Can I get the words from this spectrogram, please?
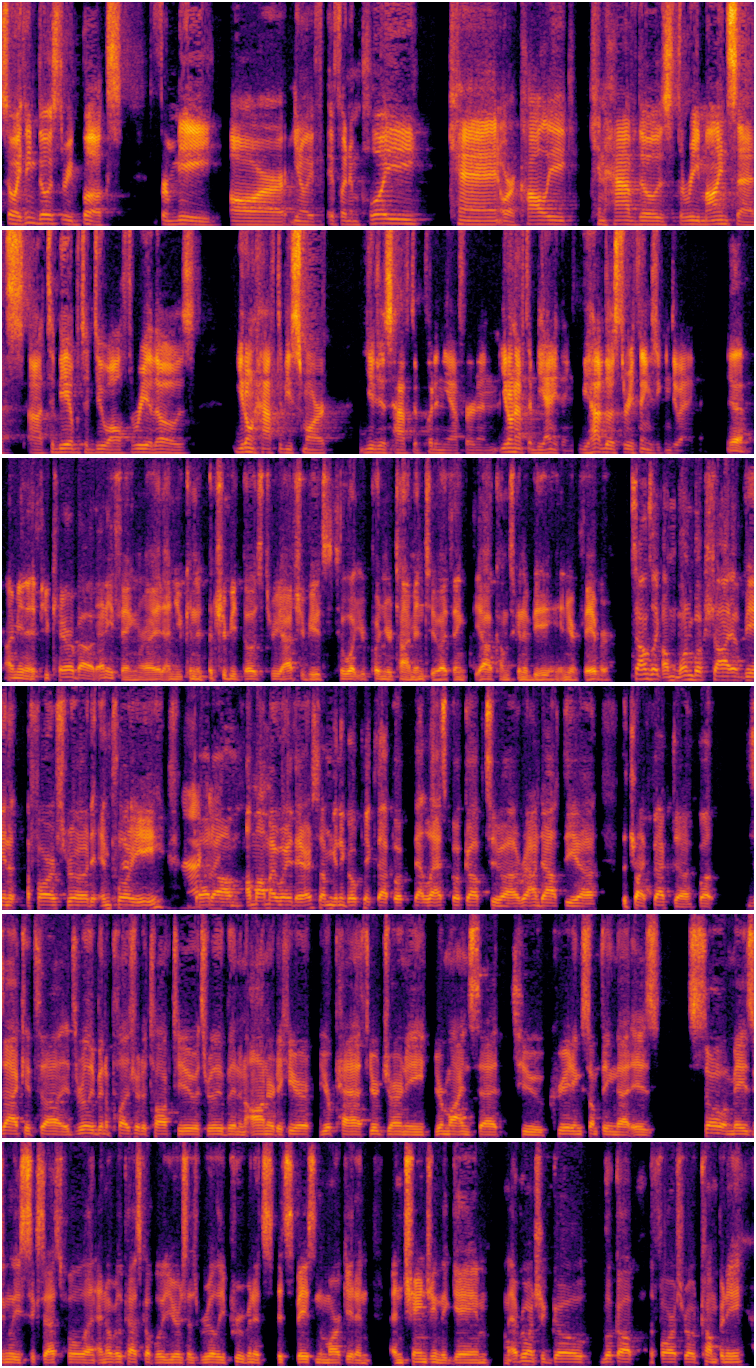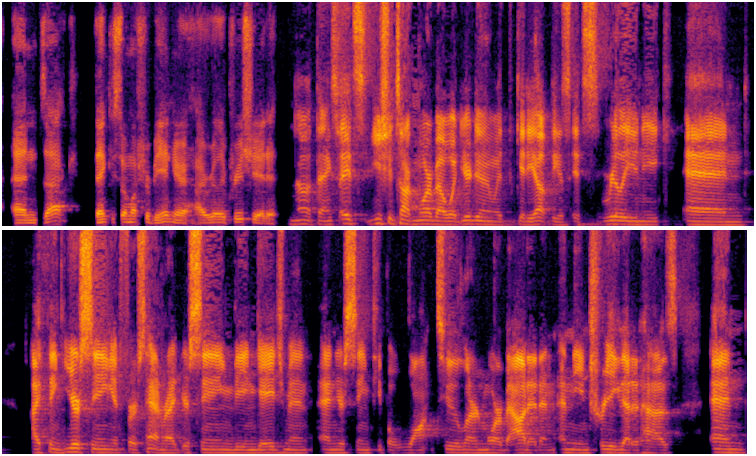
So I think those three books for me are, you know, if, if an employee can or a colleague can have those three mindsets uh, to be able to do all three of those you don't have to be smart you just have to put in the effort and you don't have to be anything if you have those three things you can do anything yeah i mean if you care about anything right and you can attribute those three attributes to what you're putting your time into i think the outcome's going to be in your favor sounds like i'm one book shy of being a forest road employee exactly. but um, i'm on my way there so i'm going to go pick that book that last book up to uh, round out the uh, the trifecta but Zach, it's uh, it's really been a pleasure to talk to you. It's really been an honor to hear your path, your journey, your mindset to creating something that is so amazingly successful and, and over the past couple of years has really proven its its space in the market and and changing the game. Everyone should go look up the Forest Road Company and Zach. Thank you so much for being here. I really appreciate it. No, thanks. It's you should talk more about what you're doing with Giddy Up because it's really unique and I think you're seeing it firsthand, right? You're seeing the engagement and you're seeing people want to learn more about it and, and the intrigue that it has. And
